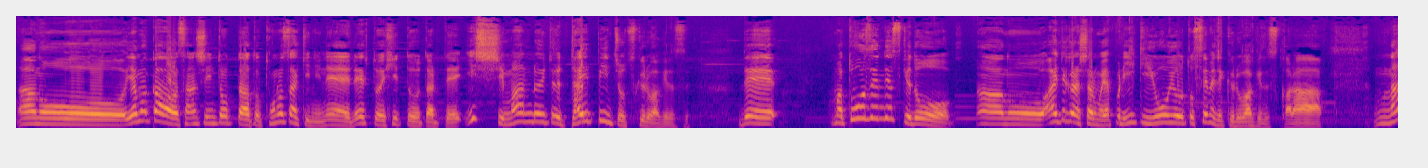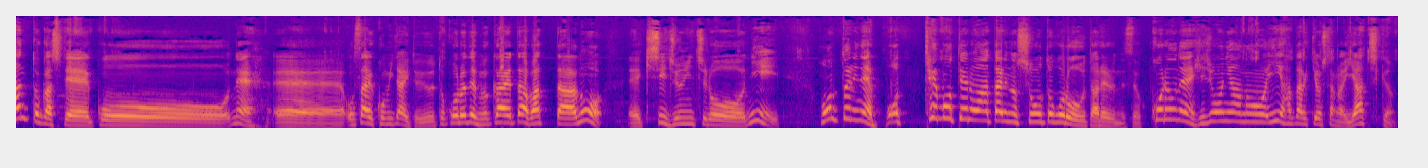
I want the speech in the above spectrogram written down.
あのー、山川は三振取った後、殿崎にね、レフトへヒットを打たれて、一死満塁という大ピンチを作るわけです。で、まあ当然ですけど、あの、相手からしたらもやっぱり意気揚々と攻めてくるわけですから、なんとかして、こう、ね、えー、抑え込みたいというところで迎えたバッターの、えー、岸潤一郎に、本当にね、ぼってぼての当たりのショートゴロを打たれるんですよ。これをね、非常にあの、いい働きをしたのが八千くん。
